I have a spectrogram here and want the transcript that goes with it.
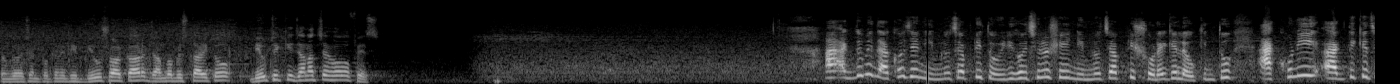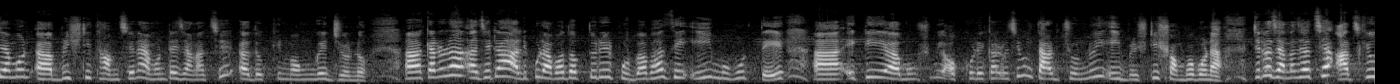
সঙ্গে রয়েছেন প্রতিনিধি বিউ সরকার। জানব বিস্তারিত। বিউ ঠিক কি জানাচ্ছে হাওয়া অফিস? একদমই দেখো যে নিম্নচাপটি তৈরি হয়েছিল, সেই নিম্নচাপটি সরে গেলেও কিন্তু এখনই একদিকে যেমন বৃষ্টি থামছে না, এমনটাই জানাচ্ছে দক্ষিণবঙ্গের জন্য। কেননা যেটা আলিপুর আবহাওয়া দপ্তরের পূর্বাভাস যে এই মুহূর্তে একটি মৌসুমি অক্ষরেখা রয়েছে এবং তার জন্যই এই বৃষ্টির সম্ভাবনা। যেটা জানা যাচ্ছে, আজকেও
